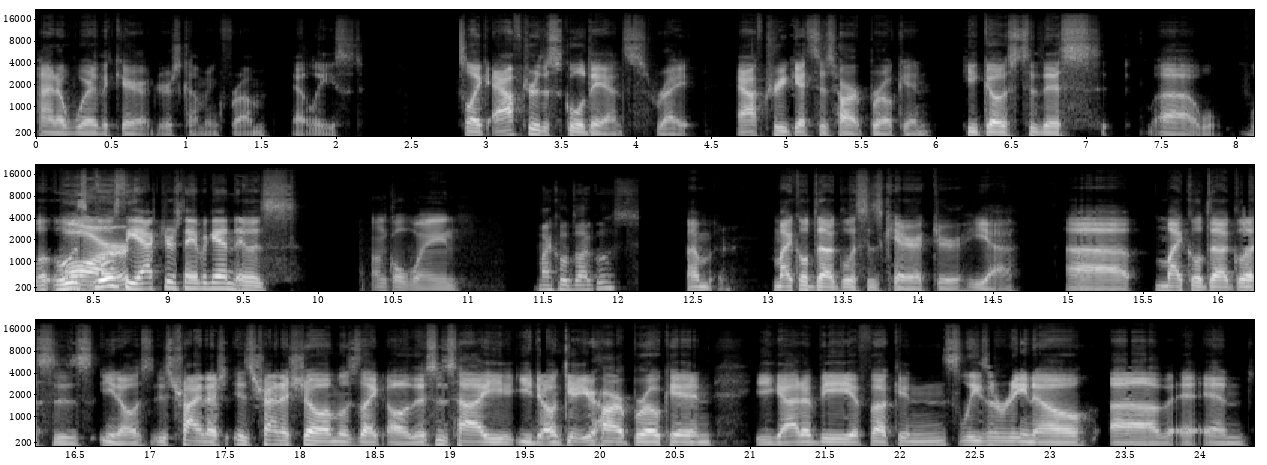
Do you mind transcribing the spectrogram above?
kind of where the character is coming from, at least. So, like after the school dance, right? After he gets his heart broken, he goes to this. Uh, what, what was, what was the actor's name again? It was Uncle Wayne. Michael Douglas. um Michael Douglas's character, yeah. Uh, Michael Douglas is, you know, is, is trying to is trying to show him was like, oh, this is how you you don't get your heart broken. You got to be a fucking sleazerino, um, and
